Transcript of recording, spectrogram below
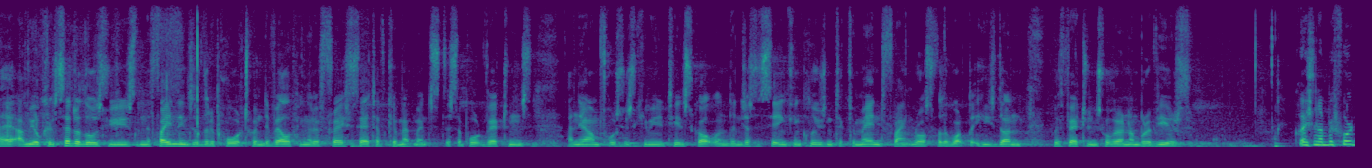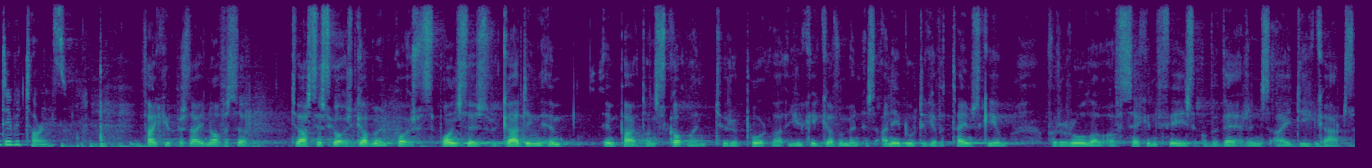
Uh, and will consider those views and the findings of the report when developing a refreshed set of commitments to support veterans and the armed forces community in Scotland. And just to say in conclusion, to commend Frank Ross for the work that he's done with veterans over a number of years. Question number four, David Torrance. Thank you, President Officer. To ask the Scottish Government what its response is regarding the imp impact on Scotland to report that the UK Government is unable to give a timescale for the rollout of second phase of the Veterans ID cards.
